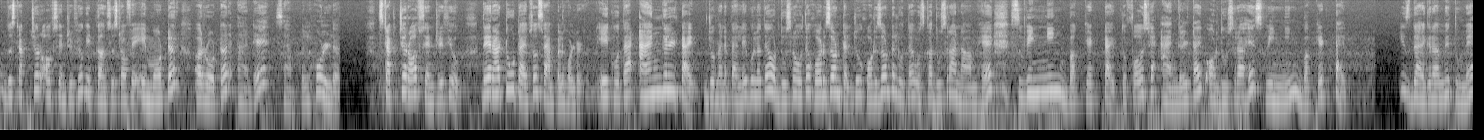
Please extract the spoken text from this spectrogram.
the structure of centrifuge it consist of a motor a rotor and a sample holder structure of centrifuge there are two types of sample holder एक होता है एंगल टाइप जो मैंने पहले बोला था, और दूसरा होता है हॉर्जोंटल जो हॉरिजॉन्टल होता है, उसका दूसरा नाम है स्विंगिंग बकेट टाइप तो फ़र्स्ट है एंगल टाइप और दूसरा है स्विंगिंग बकेट टाइप इस डायग्राम में तुम्हें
